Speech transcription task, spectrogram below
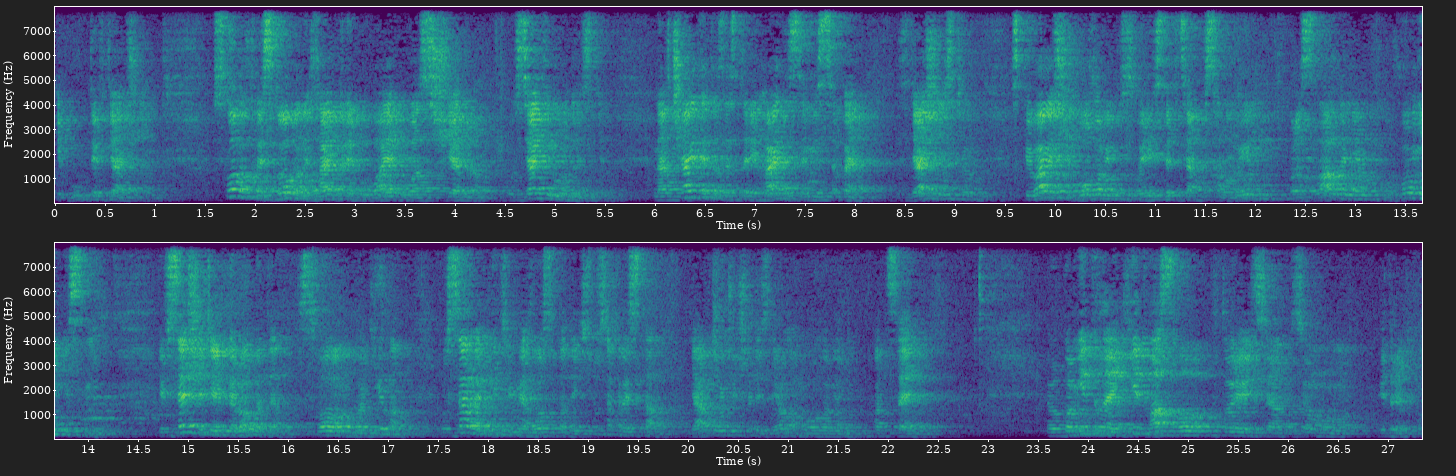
і будьте вдячні. Слово Христове нехай перебуває у вас щедро, у всякій мудрості. Навчайте та застерігайте самі себе вдячністю, співаючи Богові у своїх серцях псалми, прославлення, духовні пісні. І все, що тільки робите словом або ділом, усе робіть ім'я Господа Ісуса Христа, дякуючи через нього Богові Отцеві. Ви помітили, які два слова повторюються у цьому відривку?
